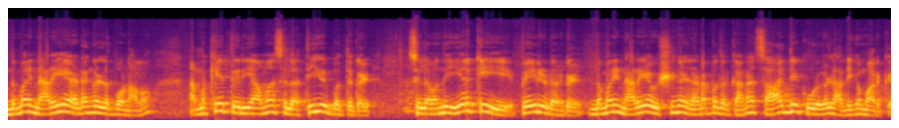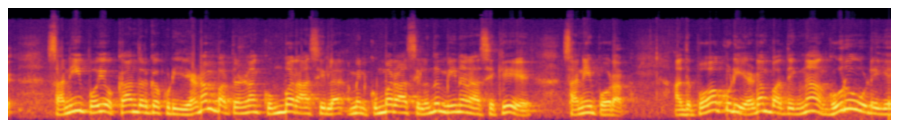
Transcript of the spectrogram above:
இந்த மாதிரி நிறைய இடங்களில் போனாலும் நமக்கே தெரியாமல் சில தீ விபத்துகள் சில வந்து இயற்கை பேரிடர்கள் இந்த மாதிரி நிறைய விஷயங்கள் நடப்பதற்கான சாத்தியக்கூறுகள் அதிகமாக இருக்குது சனி போய் உட்கார்ந்துருக்கக்கூடிய இடம் பார்த்தீங்கன்னா கும்ப ராசியில் ஐ மீன் கும்ப ராசியிலேருந்து மீன ராசிக்கு சனி போகிறார் அது போகக்கூடிய இடம் பார்த்தீங்கன்னா குருவுடைய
